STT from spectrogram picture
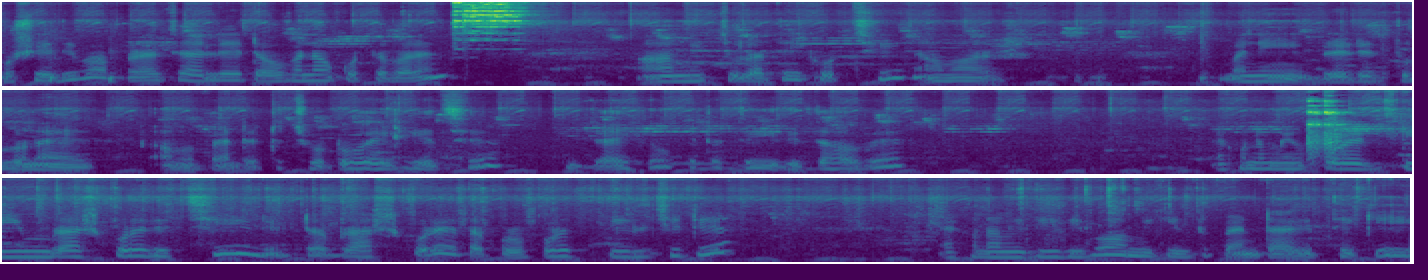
বসিয়ে দিব। আপনারা চাইলে এটা ওভেনেও করতে পারেন। আমি চুলাতেই করছি। আমার মানে ব্রেডের তুলনায় আমার প্যান্ট একটু ছোটো হয়ে গিয়েছে। যাই হোক, এটাতেই দিতে হবে। এখন আমি উপরে ডিম ব্রাশ করে দিচ্ছি। ডিমটা ব্রাশ করে তারপর উপরে তিল ছিটিয়ে এখন আমি দিয়ে দিব। আমি কিন্তু প্যানটা আগে থেকেই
